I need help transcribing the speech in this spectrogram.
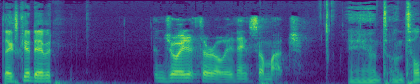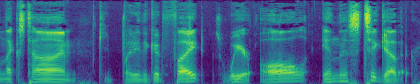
Thanks again, David. Enjoyed it thoroughly. Thanks so much. And until next time, keep fighting the good fight. We are all in this together.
